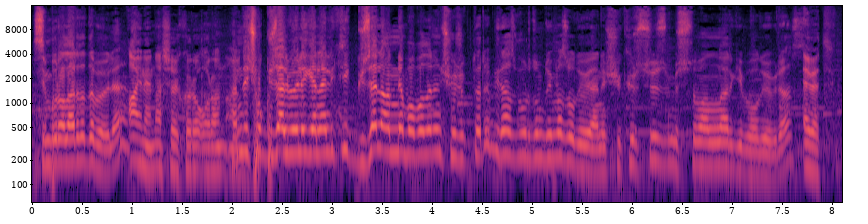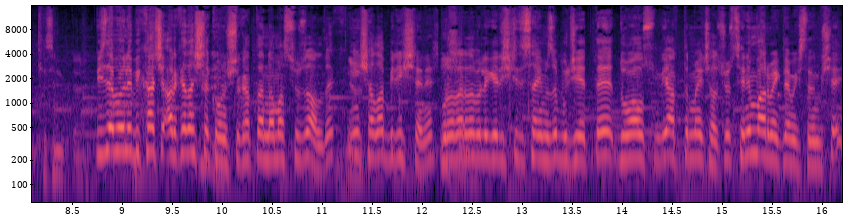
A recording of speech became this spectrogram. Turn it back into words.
Sizin buralarda da böyle. Aynen aşağı yukarı oran Hem de çok güzel böyle genellikle güzel anne babaların çocukları biraz vurdum duymaz oluyor yani şükürsüz Müslümanlar gibi oluyor biraz. Evet kesinlikle. Biz de böyle birkaç arkadaşla konuştuk hatta namaz sözü aldık. İnşallah bilinçlenir. Buralarda böyle gelişkili sayımızı bu cihette dua olsun diye arttırmaya çalışıyoruz. Senin var mı eklemek istediğin bir şey?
